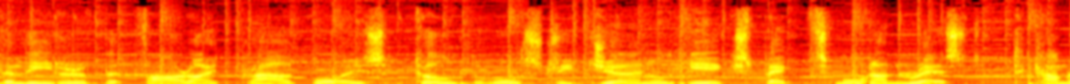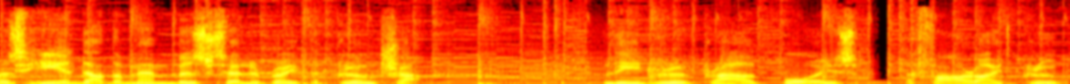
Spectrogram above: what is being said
The leader of that far right Proud Boys told the Wall Street Journal he expects more unrest to come as he and other members celebrate the pro Trump. Leader of Proud Boys, a far right group,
